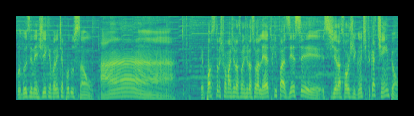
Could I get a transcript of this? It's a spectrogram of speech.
Produz energia equivalente à produção. Ah! Eu posso transformar geração em geração elétrica e fazer esse, esse girassol gigante ficar champion.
